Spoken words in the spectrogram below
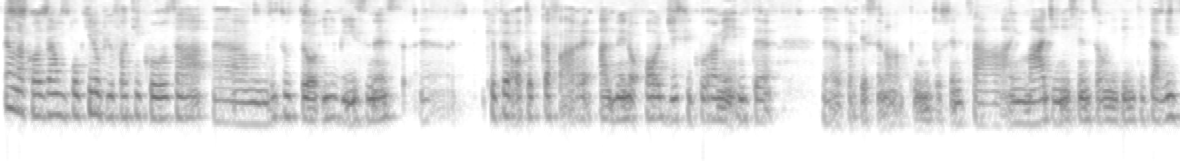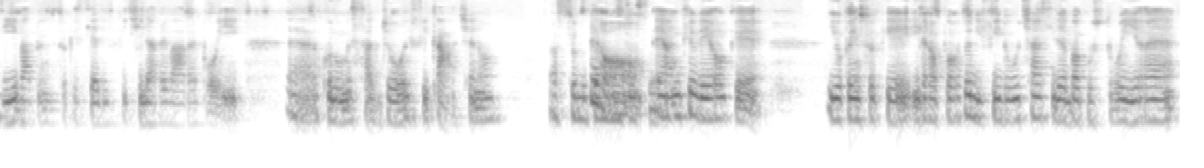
è una cosa un pochino più faticosa eh, di tutto il business, eh, che però tocca fare almeno oggi sicuramente, eh, perché se no appunto senza immagini, senza un'identità visiva, penso che sia difficile arrivare poi eh, con un messaggio efficace, no? Assolutamente. Però sì. è anche vero che io penso che il rapporto di fiducia si debba costruire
